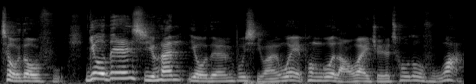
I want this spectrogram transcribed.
臭豆腐。有的人喜欢，有的人不喜欢。我也碰过老外觉得臭豆腐哇，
